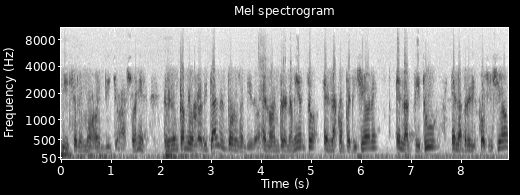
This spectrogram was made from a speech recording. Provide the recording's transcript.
y se lo hemos dicho a Sonia. Ha habido un cambio radical en todos los sentidos, en los entrenamientos, en las competiciones, en la actitud, en la predisposición,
